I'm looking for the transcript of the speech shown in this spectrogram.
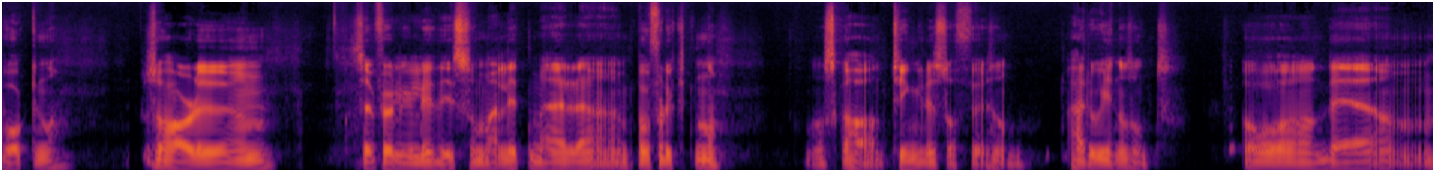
våken, da. Så har du selvfølgelig de som er litt mer eh, på flukten, da. Og skal ha tyngre stoffer, som heroin og sånt. Og det eh,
